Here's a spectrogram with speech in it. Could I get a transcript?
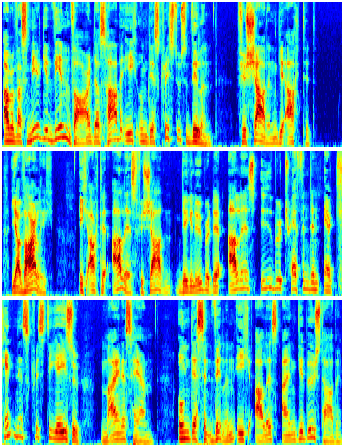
aber was mir Gewinn war, das habe ich um des Christus willen für Schaden geachtet. Ja wahrlich, ich achte alles für Schaden gegenüber der alles übertreffenden Erkenntnis Christi Jesu, meines Herrn, um dessen Willen ich alles eingebüßt habe.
